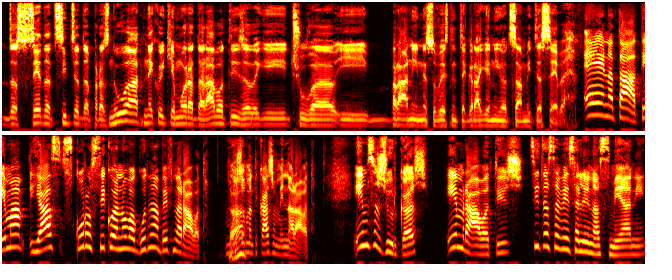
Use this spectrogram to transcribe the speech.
да седат сите да празнуваат, некој ќе мора да работи за да ги чува и брани несовесните граѓани од самите себе. Е, на таа тема, јас скоро секоја нова година бев на работа. Да? Можеме да ти кажам и на работа. Им се журкаш, им работиш, сите се весели насмејани,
